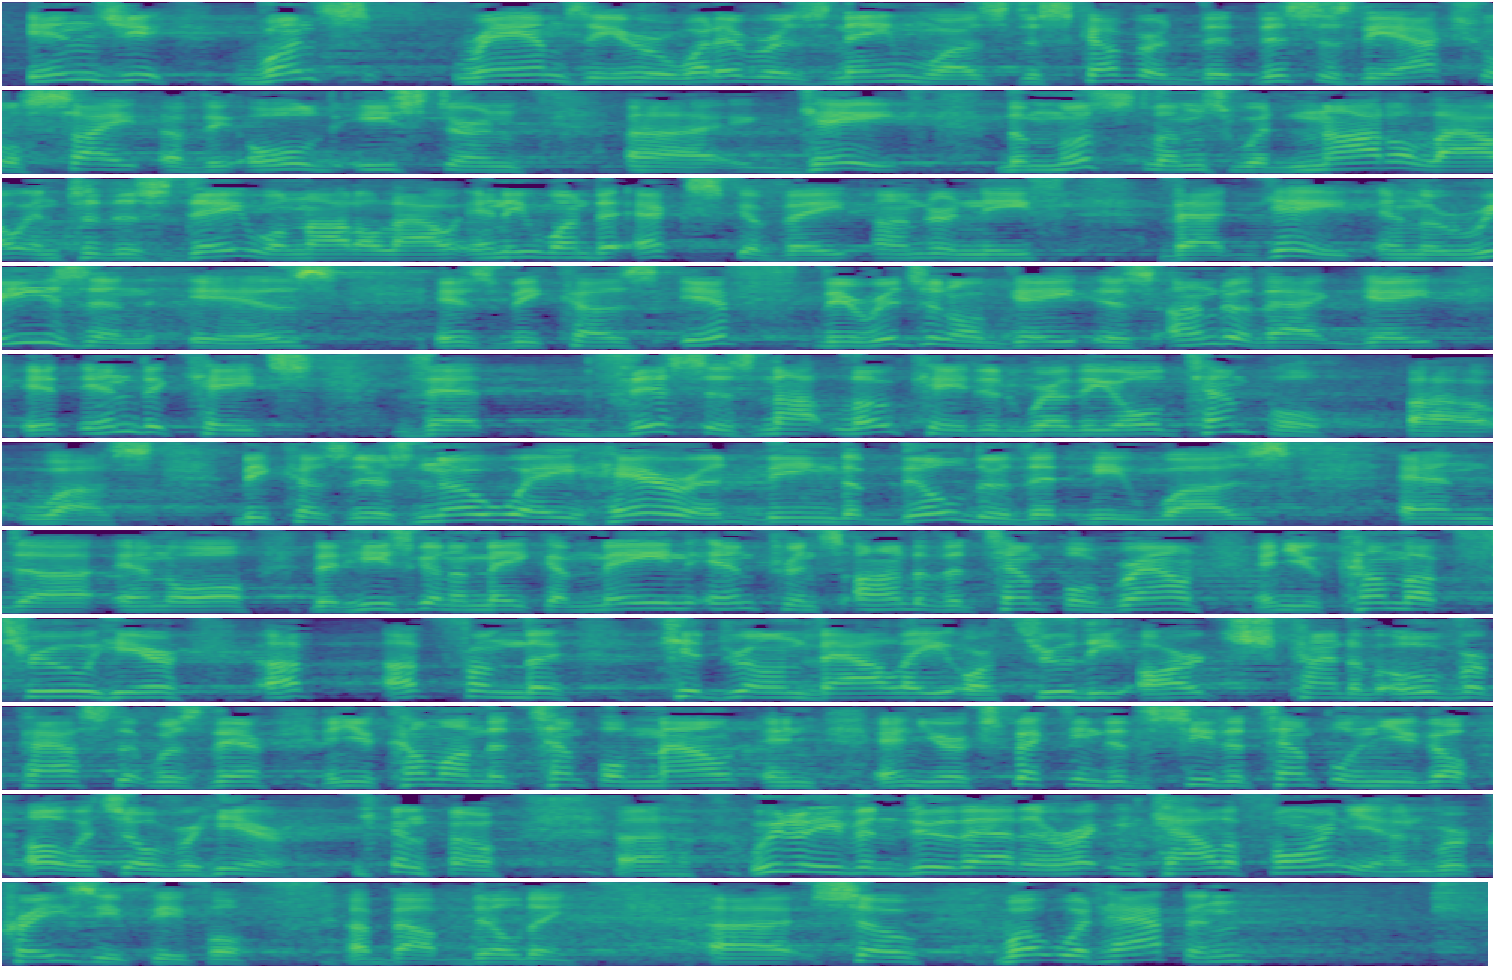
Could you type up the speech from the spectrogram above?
G- once Ramsey, or whatever his name was, discovered that this is the actual site of the old eastern uh, gate, the Muslims would not allow, and to this day will not allow, anyone to excavate underneath that gate. And the reason is, is because if the original gate is under that gate, it indicates that this is not located where the old temple uh, was. Because there's no way Herod, being the builder that he was, and, uh, and all, that he's going to make a main entrance onto the temple ground, and you come up through here, up up from the Kidron Valley or through the arch kind of overpass that was there, and you come on the Temple Mount and, and you're expecting to see the temple, and you go, oh, it's over here. You know, uh, we don't even do that in California, and we're crazy people about building. Uh, so what would happen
